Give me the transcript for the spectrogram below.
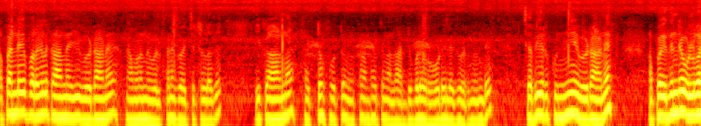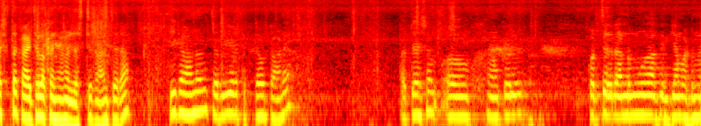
അപ്പോൾ എന്റെ പുറകിൽ കാണുന്ന ഈ വീടാണ് നമ്മളിന്ന് വിൽപ്പനയ്ക്ക് വെച്ചിട്ടുള്ളത്. ഈ കാണുന്ന എട്ട് ഫുട്ട് നിൽക്കാൻ പറ്റും നല്ല അടിപൊളി റോഡിലേക്ക് വരുന്നുണ്ട്. ചെറിയൊരു കുഞ്ഞു വീടാണ്. അപ്പോൾ ഇതിന്റെ ഉൾവശത്തെ കാഴ്ചകളൊക്കെ ഞാൻ ജസ്റ്റ് കാണിച്ചു തരാം. ഈ കാണുന്നത് ചെറിയൊരു കിറ്റൗട്ടാണ് അത്യാവശ്യം നമുക്കൊരു കുറച്ച് രണ്ട് മൂന്നാൾക്ക് ഇരിക്കാൻ പറ്റുന്ന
